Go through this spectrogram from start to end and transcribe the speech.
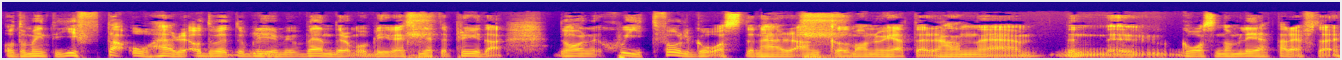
och de är inte gifta. Åh herre. Och då, då blir Mm. de, vänder de och blir liksom jättepryda. Du har en skitfull gås, den här Uncle, vad han nu heter, han, eh, den eh, gåsen de letar efter.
